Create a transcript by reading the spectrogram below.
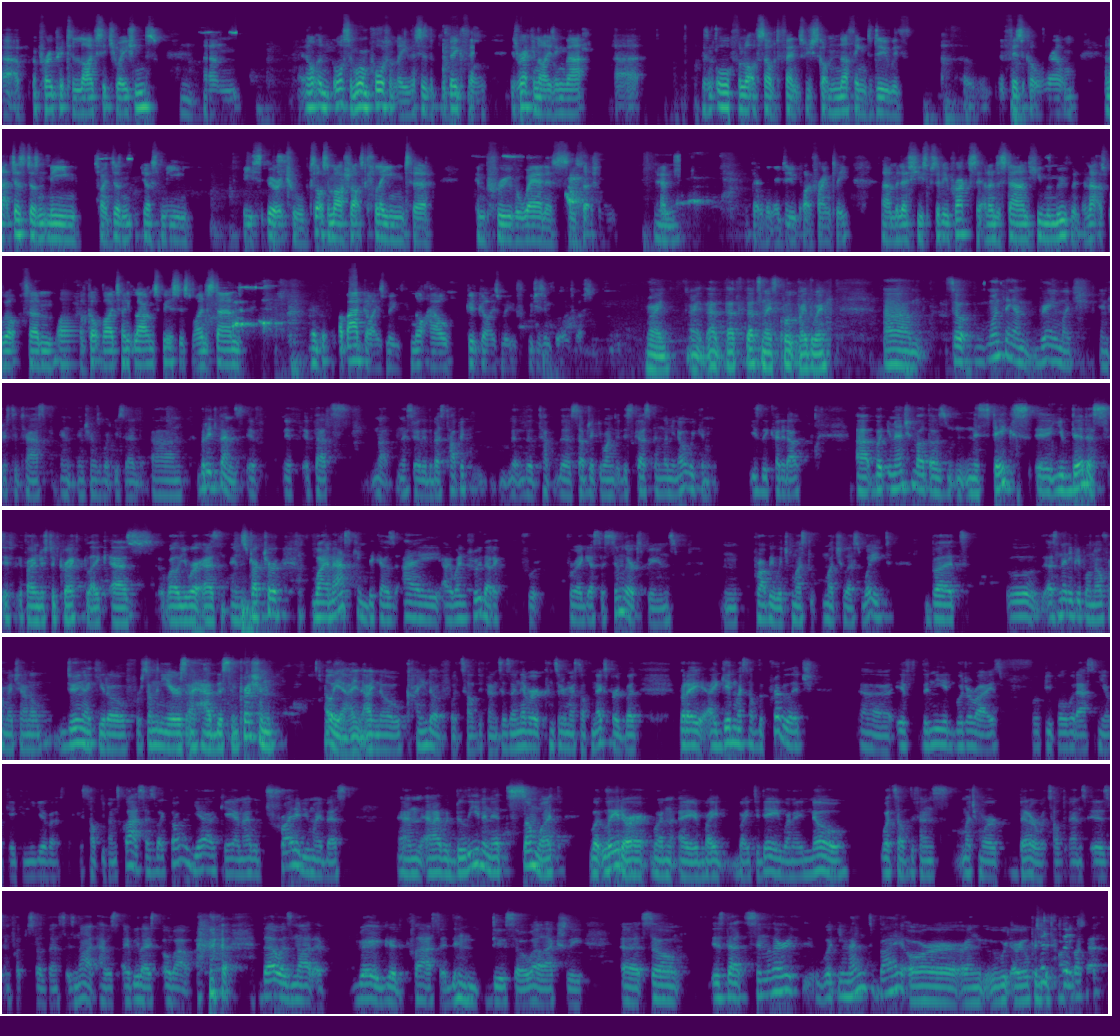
uh, appropriate to live situations? Mm. and also, more importantly, this is the, the big thing: is recognizing that uh, there's an awful lot of self-defense which has got nothing to do with uh, the physical realm, and that just doesn't mean. Sorry, it doesn't just mean be spiritual. Because lots of martial arts claim to improve awareness and such, mm. and I don't think they do, quite frankly, um, unless you specifically practice it and understand human movement. And that's what um, I've got by Tony Blauer and Spear System. I understand how bad guys move, not how good guys move, which is important to us. Right, right. That, that's that's a nice quote, by the way. Um, so one thing I'm very much interested to ask in, in terms of what you said, um, but it depends if if if that's not necessarily the best topic, the the, top, the subject you want to discuss, then let me know. We can easily cut it out. Uh, but you mentioned about those mistakes uh, you did, as if, if, I understood correct, like as well you were as instructor. Why I'm asking because I I went through that for for I guess a similar experience, mm, probably which must much less weight, but as many people know from my channel, doing Aikido for so many years, I had this impression oh yeah I, I, know kind of what self-defense is i never consider myself an expert but but i, I give myself the privilege uh, if the need would arise for people would ask me okay can you give us like a self-defense class i was like oh yeah okay and i would try to do my best and and i would believe in it somewhat but later when i write by today when i know what self-defense much more better what self-defense is and what self-defense is not i was i realized oh wow that was not a very good class. I didn't do so well actually. Uh, so is that similar what you meant by, or and are you open to, to talk about that?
